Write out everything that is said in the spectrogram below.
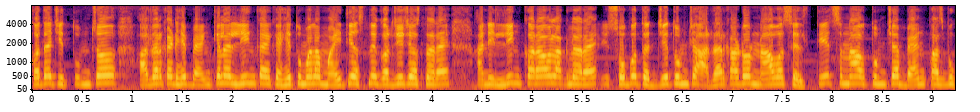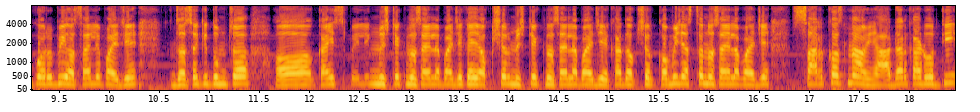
कदाचित तुमचं आधार कार्ड हे बँकेला लिंक आहे का हे तुम्हाला माहिती असणे गरजेचे असणार आहे. आणि लिंक करावं लागणार आहे. आणि सोबतच जे तुमच्या आधार कार्डवर नाव असेल तेच नाव तुमच्या बँक पासबुकवर बी असायला पाहिजे. जसं की तुमचं काही स्पेलिंग मिस्टेक नसायला पाहिजे काही अक्षर मिस्टेक नसायला पाहिजे. एखादं अक्षर कमी जास्त नसायला पाहिजे. सारखंच नाव हे आधार कार्डवरती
